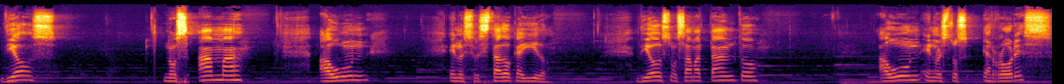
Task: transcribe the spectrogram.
Dios nos ama aún en nuestro estado caído. Dios nos ama tanto, aún en nuestros errores.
